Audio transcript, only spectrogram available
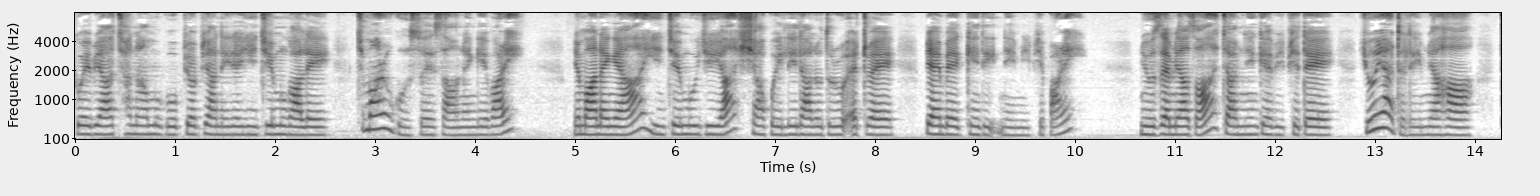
ကွဲပြားခြားနားမှုကိုပြောပြနေတဲ့ယဉ်ကျေးမှုကလည်းကျမတို့ကိုဆွဲဆောင်နိုင်ခဲ့ပါတယ်။မြန်မာနိုင်ငံဟာယဉ်ကျေးမှုကြီးရာရှာဖွေလေးလာလို့သူတို့အတွက် ပြိုင်ပဲကင်းသည့်နေမည်ဖြစ်ပါတယ်။မျိုးဆက်များစွာကြာမြင့်ခဲ့ပြီဖြစ်တဲ့ရိုးရဒလေးများဟာတ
